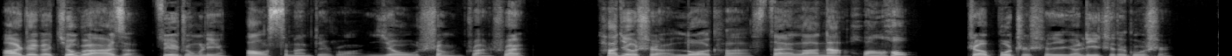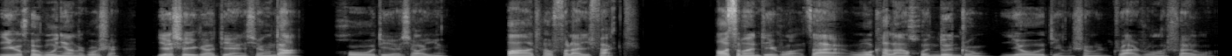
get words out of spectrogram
而这个酒鬼儿子最终令奥斯曼帝国由盛转衰，她就是洛克塞拉娜皇后。这不只是一个励志的故事，一个灰姑娘的故事，也是一个典型的蝴蝶效应 （Butterfly Effect）。奥斯曼帝国在乌克兰混沌中由鼎盛转入了衰落。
